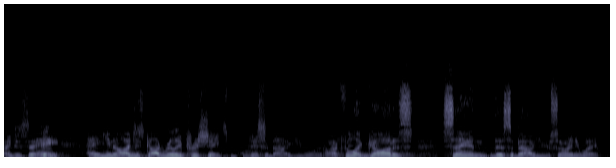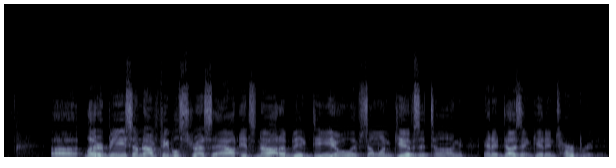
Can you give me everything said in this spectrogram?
I just say, hey, hey, you know, I just, God really appreciates this about you, or, or I feel like God is saying this about you. So, anyway. Uh, letter B, sometimes people stress out. It's not a big deal if someone gives a tongue and it doesn't get interpreted.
